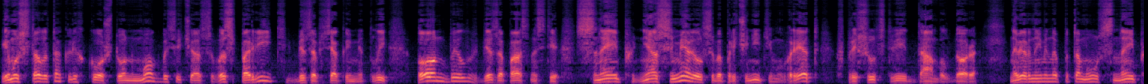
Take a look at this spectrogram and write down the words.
Ему стало так легко, что он мог бы сейчас воспарить безо всякой метлы. Он был в безопасности. Снейп не осмелился бы причинить ему вред в присутствии Дамблдора. Наверное, именно потому Снейп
